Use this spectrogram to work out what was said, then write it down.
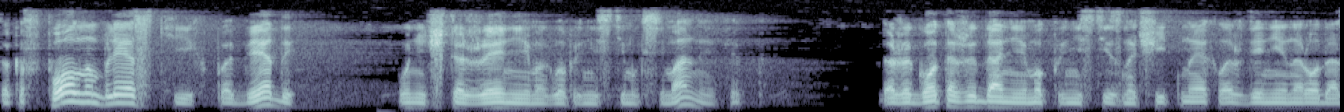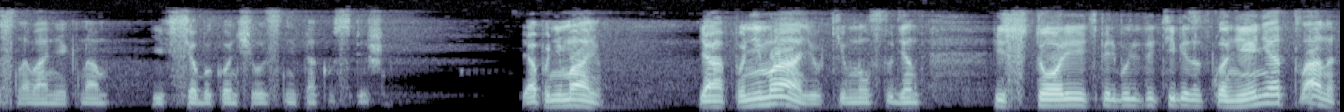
Только в полном блеске их победы уничтожение могло принести максимальный эффект. Даже год ожидания мог принести значительное охлаждение народа основания к нам, и все бы кончилось не так успешно. «Я понимаю, я понимаю», — кивнул студент. «История теперь будет идти без отклонения от плана».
